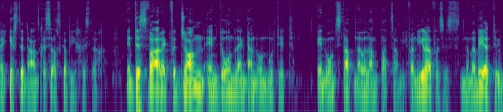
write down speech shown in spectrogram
my eerste dansgeselskap hier gestig. En dis waar ek vir John en Don Langdon ontmoet het. En ons stap nou 'n lang pad saam. Van hier af is ons Namibia toe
